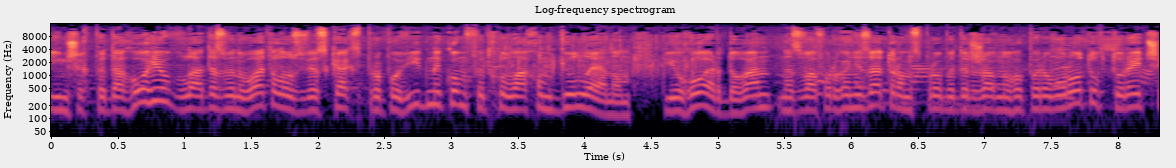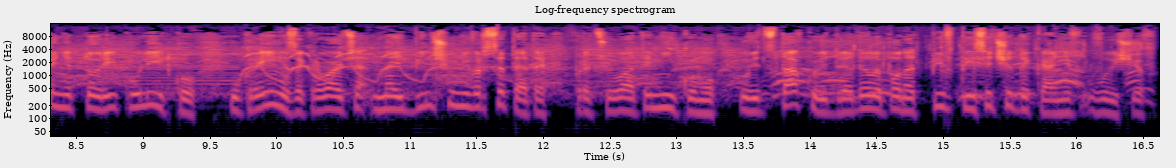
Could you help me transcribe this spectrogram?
Інших педагогів влада звинуватила у зв'язках з проповідником Фетхулахом Гюленом. Його Ердоган назвав організатором спроби державного перевороту в Туреччині торік улітку. Україні закриваються найбільші університети. Працювати нікому. У відставку відрядили понад півтисячі деканів вишів.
